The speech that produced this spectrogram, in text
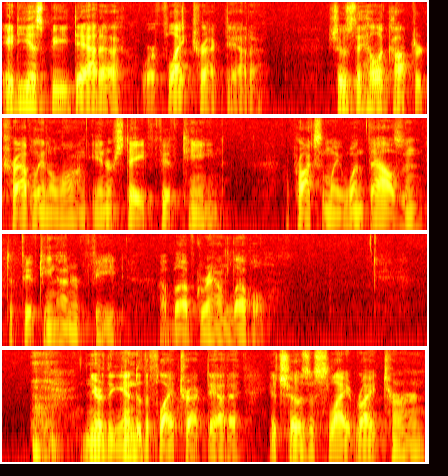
ADSB data, or flight track data, shows the helicopter traveling along Interstate 15, approximately 1,000 to 1,500 feet above ground level. Near the end of the flight track data, it shows a slight right turn,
